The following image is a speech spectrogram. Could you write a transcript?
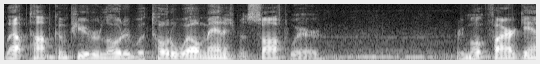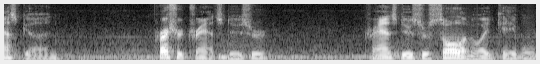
laptop computer loaded with Total Well Management software, remote fire gas gun, pressure transducer, transducer solenoid cable,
